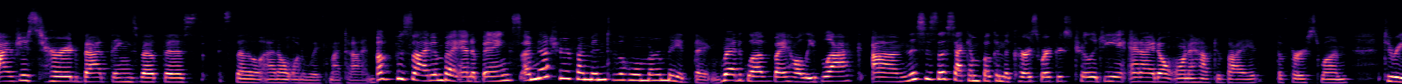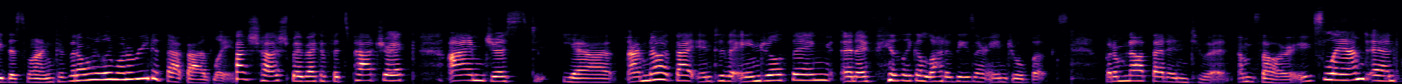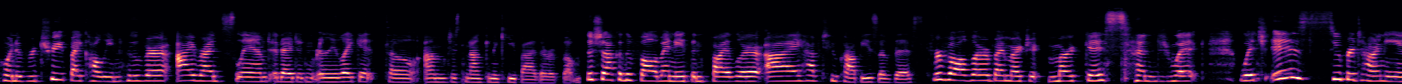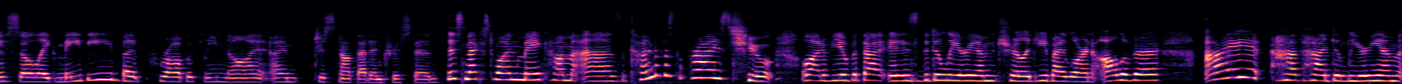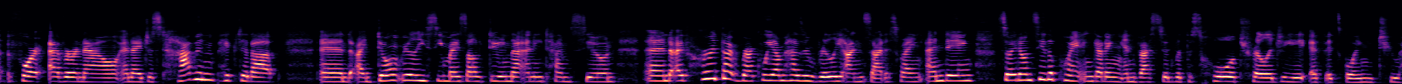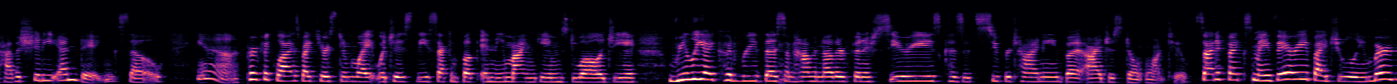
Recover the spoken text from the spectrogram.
I've just heard bad things about this, so I don't want to waste my time. Of Poseidon by Anna Banks. I'm not sure if I'm into the whole mermaid thing. Red Glove by Holly Black. Um, this is the second book in the Curse Workers trilogy, and I don't want to have to buy the first one to read this one, because I don't really want to read it that badly. Hush Hush by Becca Fitzpatrick. I'm just, yeah, I'm not that into the angel thing, and I feel like a lot of these are angel books but I'm not that into it. I'm sorry. Slammed and Point of Retreat by Colleen Hoover. I read Slammed and I didn't really like it, so I'm just not to keep either of them. The Shock of the Fall by Nathan Filer. I have two copies of this. Revolver by Mar Marcus Sedgwick, which is super tiny, so like maybe, but probably not. I'm just not that interested. This next one may come as kind of a surprise to a lot of you, but that is the Delirium trilogy by Lauren Oliver. I have had Delirium forever now and I just haven't picked it up and I don't really see myself doing that anytime soon and I've heard that Requiem has a really unsatisfying ending so I don't see the point in getting invested with this whole trilogy if it's going to have a shitty ending so yeah. Perfect Lies by Kiersten White which is the second book in the Mind Games duology. Really I could read this and have another finished series because it's super tiny but I just don't want to. Side Effects May Vary by Julie Murphy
